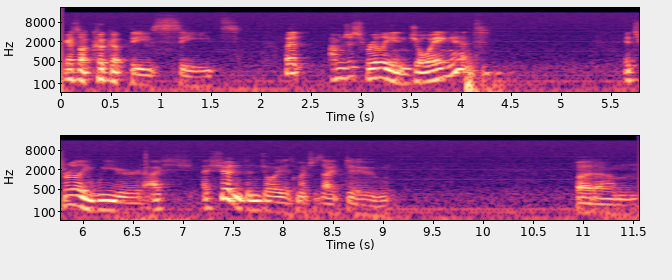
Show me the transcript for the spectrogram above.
I guess I'll cook up these seeds. But I'm just really enjoying it. It's really weird. I, sh I shouldn't enjoy it as much as I do. But, um,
